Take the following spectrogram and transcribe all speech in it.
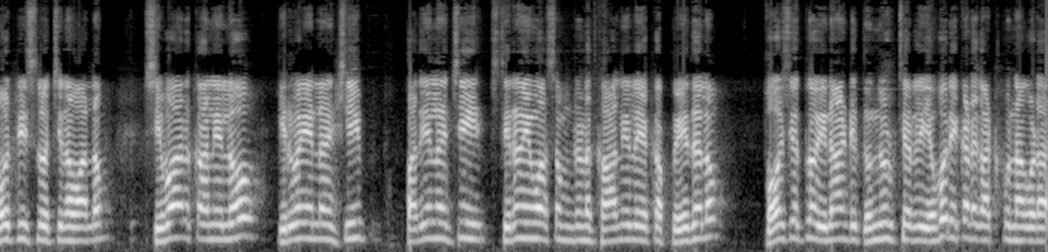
నోటీసులు వచ్చిన వాళ్ళం శివారు కాలనీలో ఇరవై ఏళ్ళ నుంచి పదేళ్ళ నుంచి స్థిర నివాసం ఉంటున్న కాలనీల యొక్క పేదలం భవిష్యత్తులో ఇలాంటి దుందుడు చర్యలు ఎవరు ఎక్కడ కట్టుకున్నా కూడా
